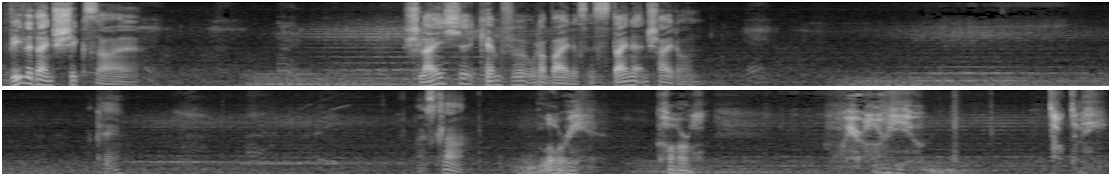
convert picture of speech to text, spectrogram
Wähle dein Schicksal. Schleiche, kämpfe oder beides. Es ist deine Entscheidung. Alles klar. Lori, Carl, where are you? Talk to me.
